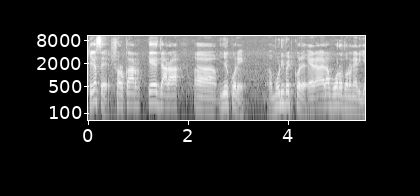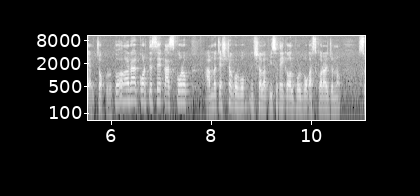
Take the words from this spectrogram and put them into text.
ঠিক আছে? সরকারকে যারা ইয়ে করে মোটিভেট করে, এরা এরা বড় ধরনের ইয়া, চক্র। তো ওরা করতেছে, কাজ করুক, আমরা চেষ্টা করব ইনশাল্লাহ পিছিয়ে থেকে অল্প অল্প কাজ করার জন্য। সো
